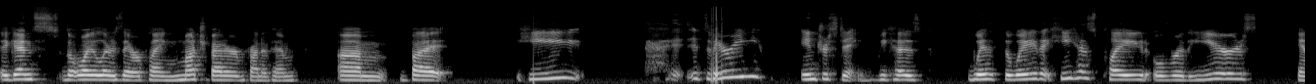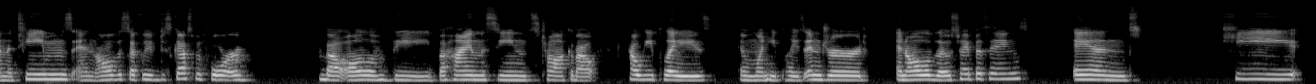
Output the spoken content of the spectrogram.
against the Oilers, they were playing much better in front of him. Um, but he, it's very interesting because with the way that he has played over the years and the teams and all the stuff we've discussed before about all of the behind the scenes talk about how he plays and when he plays injured and all of those type of things. And he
